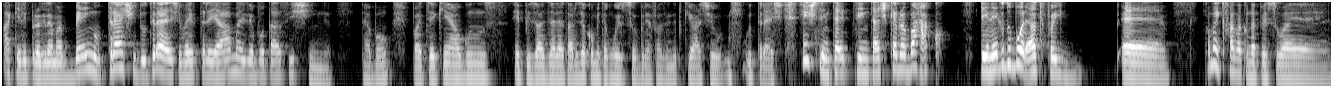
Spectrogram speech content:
aquele programa bem o trash do trash. Vai estrear, mas eu vou estar assistindo. Tá bom? Pode ser que em alguns episódios aleatórios eu comente alguma coisa sobre a Fazenda, porque eu acho o trash. Gente, tem, te- tem Tati quebra-barraco. Tem Nego do Borel, que foi. É, como é que fala quando a pessoa é.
